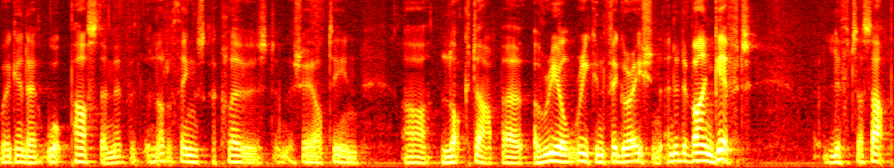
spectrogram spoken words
we're going to walk past them. A lot of things are closed and the shayateen are locked up. A, a real reconfiguration and a divine gift lifts us up,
